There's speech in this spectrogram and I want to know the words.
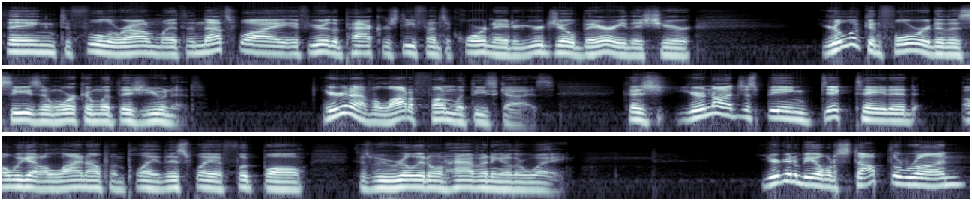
thing to fool around with. And that's why, if you're the Packers defensive coordinator, you're Joe Barry this year, you're looking forward to this season working with this unit. You're going to have a lot of fun with these guys because you're not just being dictated, oh, we got to line up and play this way of football because we really don't have any other way. You're going to be able to stop the run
